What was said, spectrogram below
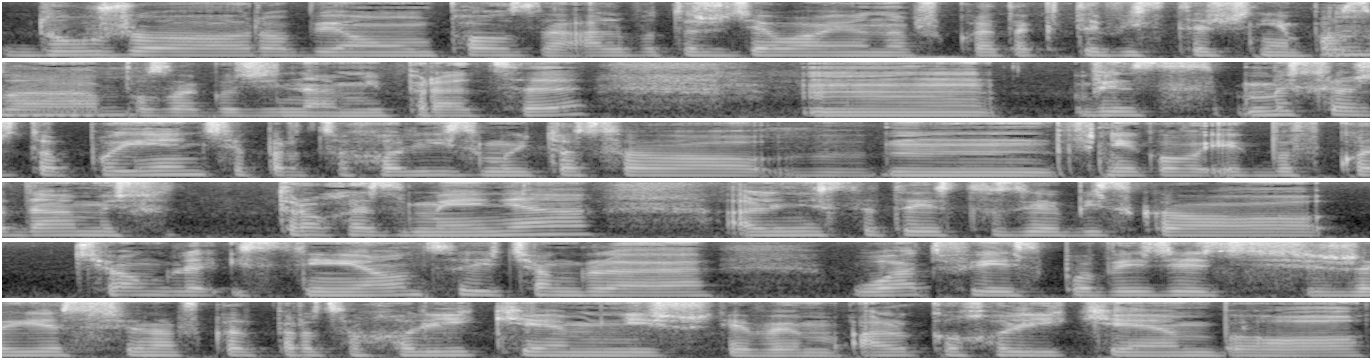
dużo robią poza, albo też działają na przykład aktywistycznie poza, mhm. poza godzinami pracy. Mm, więc myślę, że to pojęcie pracoholizmu i to, co mm, w niego jakby wkładamy, się trochę zmienia, ale niestety jest to zjawisko ciągle istniejące i ciągle łatwiej jest powiedzieć, że jest się na przykład pracocholikiem niż, nie wiem, alkoholikiem, bo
